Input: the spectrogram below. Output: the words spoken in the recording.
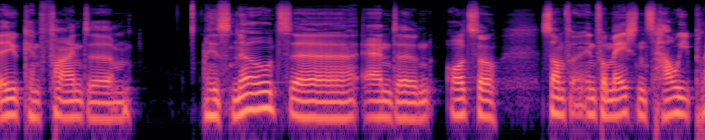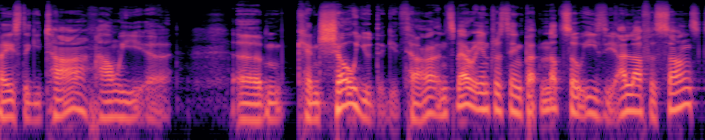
There you can find. Um, his notes uh, and um, also some informations how he plays the guitar, how he uh, um, can show you the guitar. And it's very interesting, but not so easy. I love his songs,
